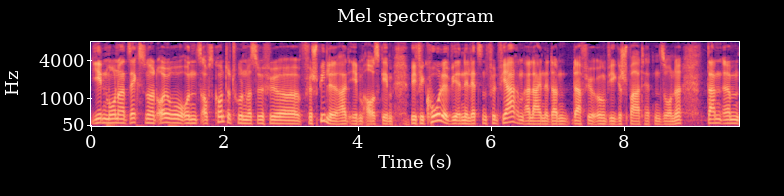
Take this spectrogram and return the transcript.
jeden Monat 600 Euro uns aufs Konto tun, was wir für, für Spiele halt eben ausgeben. Wie viel Kohle wir in den letzten fünf Jahren alleine dann dafür irgendwie gespart hätten, so, ne? Dann ähm,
